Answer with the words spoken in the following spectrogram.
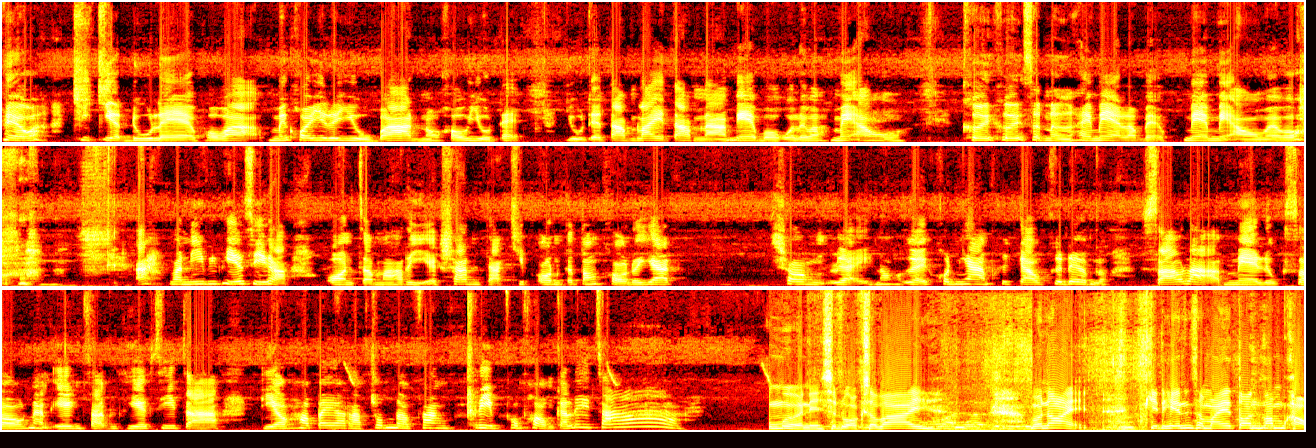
แม่ว่าขี้เกียจดูแล เพราะว่าไม่ค่อยได้อยู่บ้านเนาะเขาอยู่แต่อยู่แต่ตามไร่ตามนาแม่บอกไว้เลยว่า ไม่เอา เคยเคยเสนอให้แม่แล้วแบบ แม่ไม่เอาแม่บอกอะวันนี้พี่พีซีค่ะออนจะมารีแอคชั่นจากคลิปออนก็ต้องขออนุญาต ช่องเอื่อยเนาะเอื่อยคนงามคือเก่าคือเดิมเนาะสาวหล่าแม่ลูกสองนั่นเองฝากพี่พีซีจ้าเดี๋ยวเราไปรับชมรับฟังคลิปพร้อมๆกันเลยจ้ามือนี่สะดวกสบายบ่น้อย คิดเห็นสมัยตอนทำเขา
